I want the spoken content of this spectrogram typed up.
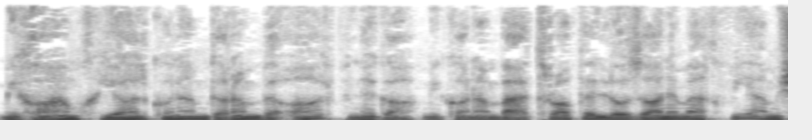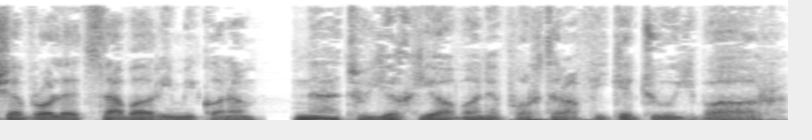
می‌خواهم خیال کنم دارم به آلپ نگاه می‌کنم و اطراف لوزان مخفی هم شورولت سواری می‌کنم. نه توی خیابان پرترافیک جویبار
